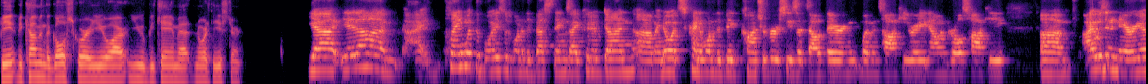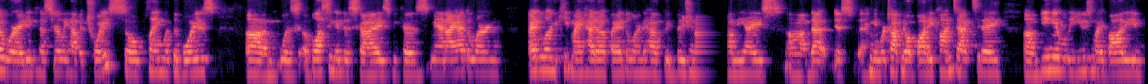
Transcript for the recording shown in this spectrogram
being becoming the goal scorer you are you became at Northeastern? Yeah, it um I, playing with the boys was one of the best things I could have done. Um, I know it's kind of one of the big controversies that's out there in women's hockey right now and girls hockey. Um, I was in an area where I didn't necessarily have a choice, so playing with the boys um, was a blessing in disguise because man, I had to learn I had to learn to keep my head up. I had to learn to have good vision on the ice. Um, that is, I mean, we're talking about body contact today. Um, being able to use my body,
